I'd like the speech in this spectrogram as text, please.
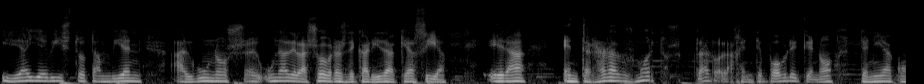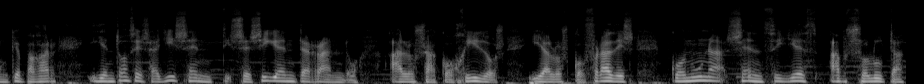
y ahí he visto también algunos, eh, una de las obras de caridad que hacía era enterrar a los muertos, claro, la gente pobre que no tenía con qué pagar. Y entonces allí se, se, sigue enterrando a los acogidos y a los cofrades con una sencillez absoluta.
